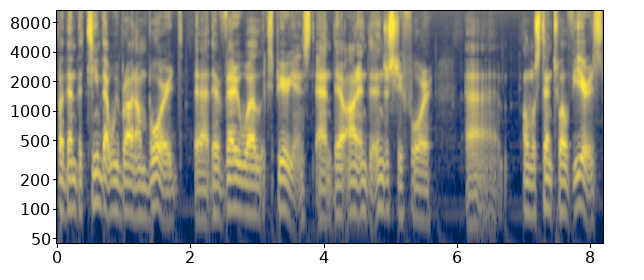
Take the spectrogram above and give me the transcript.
but then the team that we brought on board, uh, they're very well experienced and they are in the industry for uh, almost 10, 12 years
